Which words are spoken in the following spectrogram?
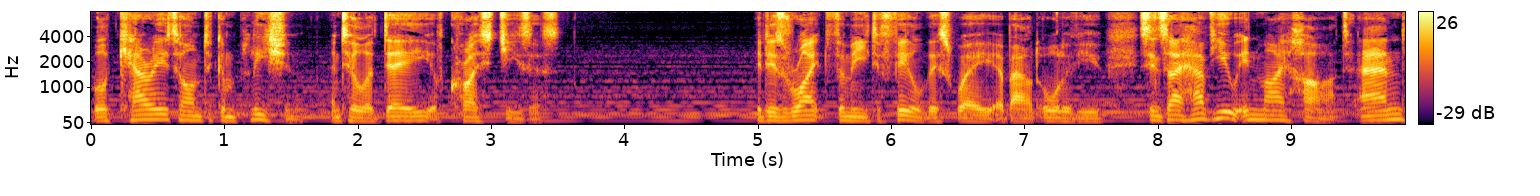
will carry it on to completion until the day of Christ Jesus. It is right for me to feel this way about all of you, since I have you in my heart, and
